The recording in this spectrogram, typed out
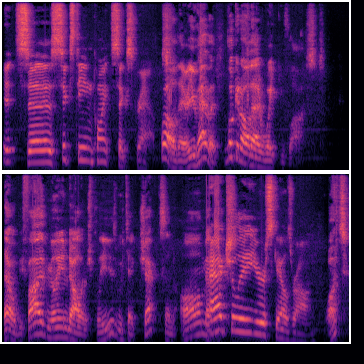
It says 16.6 grams. Well, there you have it. Look at all that weight you've lost. That will be $5 million, please. We take checks and all. ma- Actually, your scale's wrong. What?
